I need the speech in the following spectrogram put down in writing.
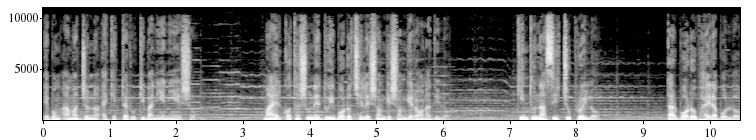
এবং আমার জন্য এক একটা রুটি বানিয়ে নিয়ে এসো। মায়ের কথা শুনে দুই বড় ছেলে সঙ্গে সঙ্গে রওনা দিল। কিন্তু নাসির চুপ রইল। তার বড় ভাইরা বলল,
